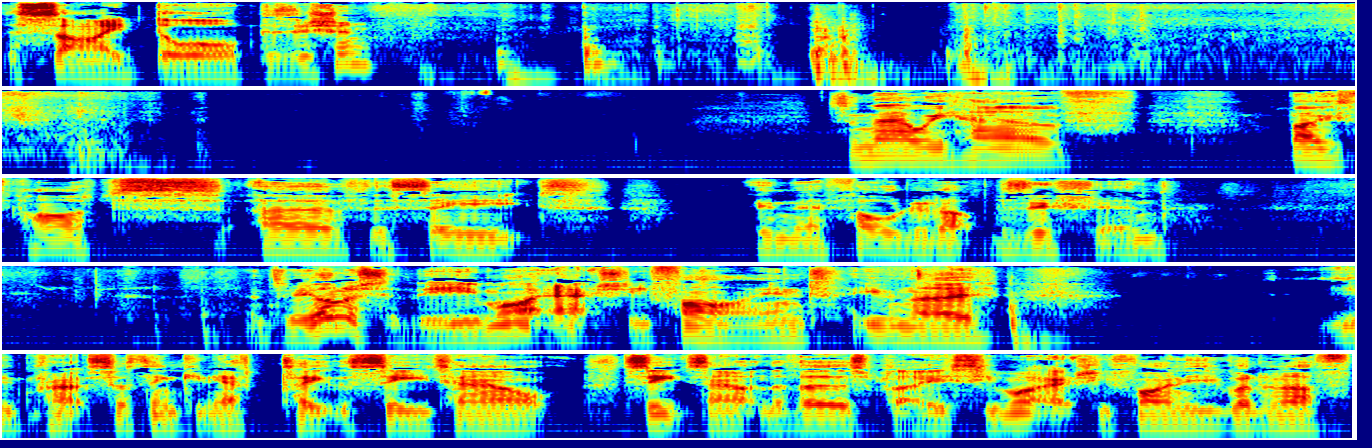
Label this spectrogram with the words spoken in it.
the side door position. So now we have both parts of the seat in their folded up position. And to be honest with you, you might actually find, even though you perhaps are thinking you have to take the seat out, seats out in the first place, you might actually find you've got enough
